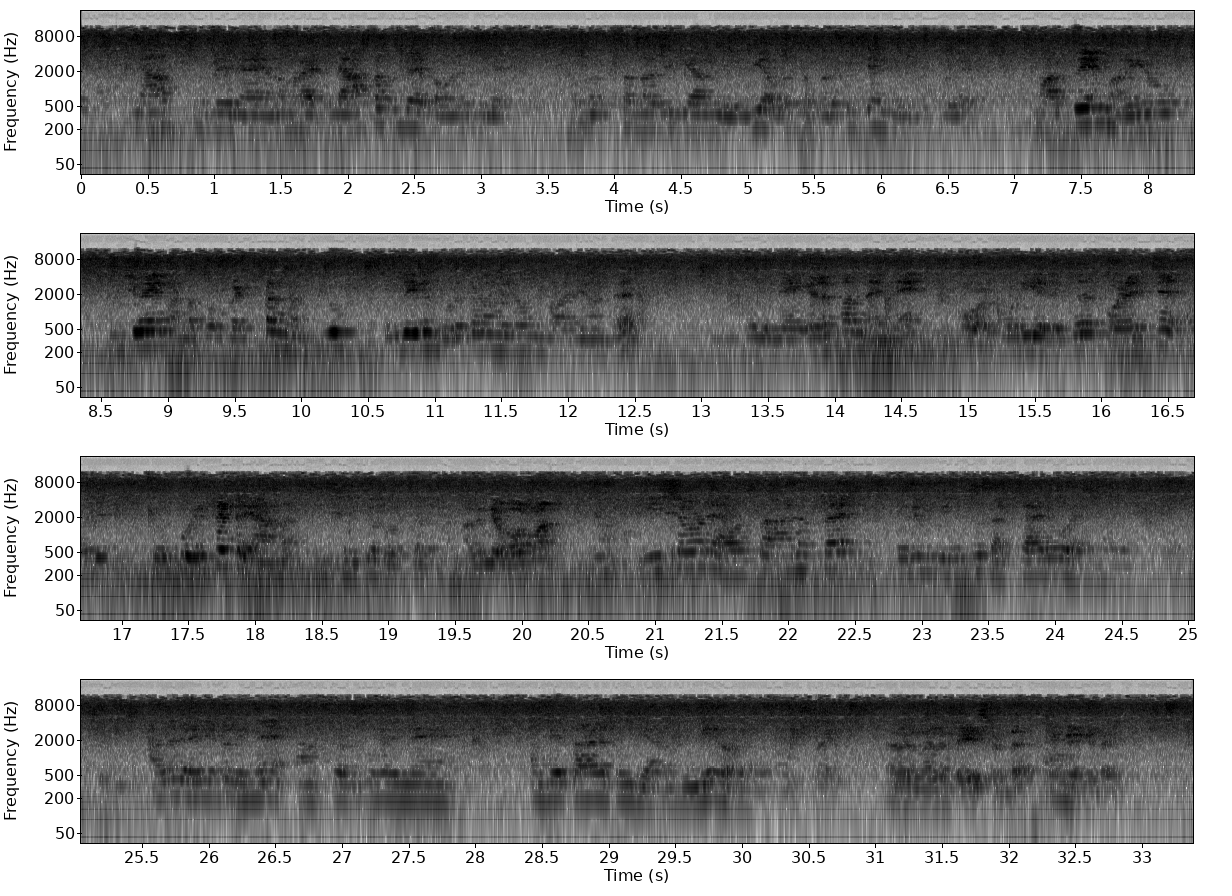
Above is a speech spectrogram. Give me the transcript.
പിന്നെ നമ്മുടെ ലാസറിന്റെ ഭവനത്തിൽ ഒന്ന് സന്ദർശിക്കാമെന്ന് എഴുതി അവിടെ സന്ദർശിക്കാൻ കഴിഞ്ഞപ്പോൾ മർദ്ദയും മറിയോ ഈശോയെ കണ്ടപ്പോൾ പെട്ടെന്ന് എന്തെങ്കിലും കൊടുക്കണമല്ലോ എന്ന് പറഞ്ഞുകൊണ്ട് പിന്നെ എളുപ്പം തന്നെ കുഴച്ച് അവർ ഒരു കൊഴുക്കട്ടയാണ് ഈശോയ്ക്ക് കൊടുത്തത്. അതിന്റെ ഓർമ്മ. ഈശോയുടെ അവസാനത്തെ ഒരു വിരുന്ന് സൽക്കാരമായിരുന്നത് അത്. കഴിഞ്ഞിട്ട് പിന്നെ പിന്നെ അന്ത്യത്താഴത്തിന്റെയാണ് പിന്നീടുള്ളത്.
